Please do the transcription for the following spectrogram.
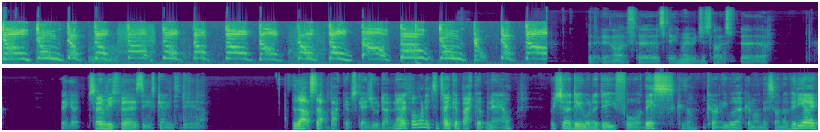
Don't, don't, don't, don't, don't, don't, don't, don't, don't, don't, don't, don't, don't, don't, don't, don't, don't. It likes Thursday. Maybe it just likes the. There you go. So every Thursday it's going to do that. So that's that backup schedule done. Now, if I wanted to take a backup now, which I do want to do for this, because I'm currently working on this on a video,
